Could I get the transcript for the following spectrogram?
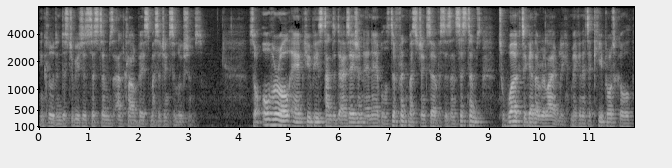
including distributed systems and cloud-based messaging solutions. So overall, AMQP standardization enables different messaging services and systems to work together reliably, making it a key protocol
